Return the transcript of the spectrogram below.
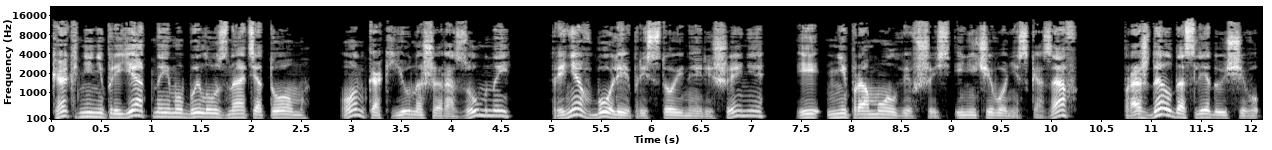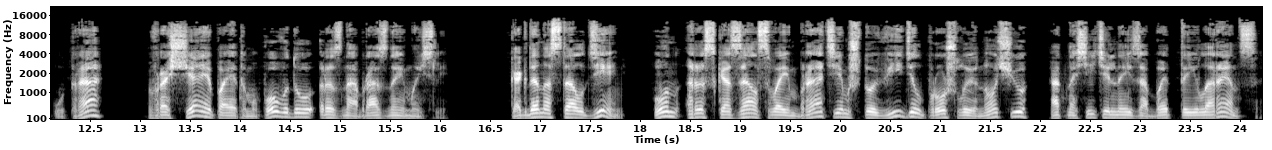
Как ни неприятно ему было узнать о том, он, как юноша разумный, приняв более пристойное решение и не промолвившись и ничего не сказав, прождал до следующего утра, вращая по этому поводу разнообразные мысли. Когда настал день, он рассказал своим братьям, что видел прошлую ночью относительно Изабетты и Лоренцо,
